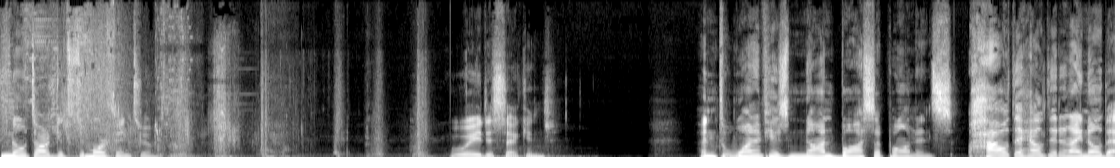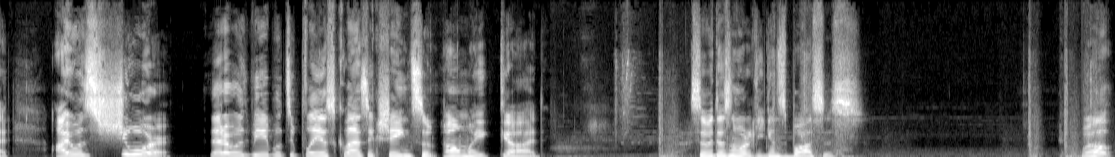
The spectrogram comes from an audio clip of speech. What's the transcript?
No targets to morph into. Wait a second. And to one of his non-boss opponents. How the hell didn't I know that? I was sure that I would be able to play as Klassic Shang Tsung. Oh my god. So it doesn't work against bosses. Well,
